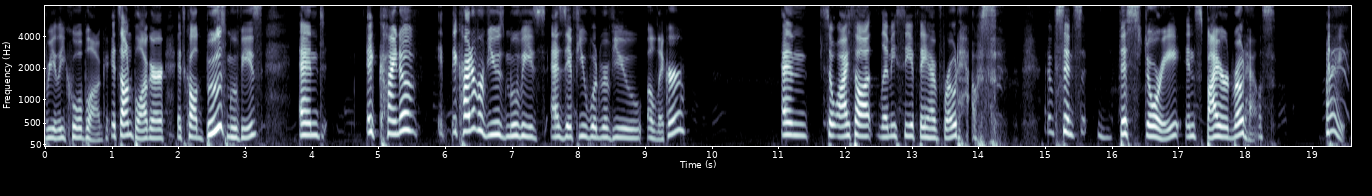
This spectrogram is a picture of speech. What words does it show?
really cool blog. It's on Blogger. It's called Booze Movies, and it kind of it, it kind of reviews movies as if you would review a liquor. And so I thought, let me see if they have Roadhouse. Since this story inspired Roadhouse. Right.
